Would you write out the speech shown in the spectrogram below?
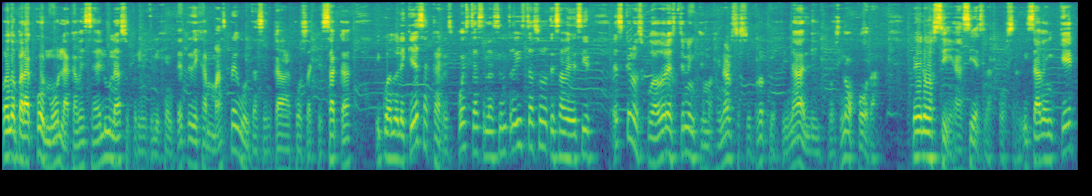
Cuando para colmo, la cabeza de Luna, súper inteligente, te deja más preguntas en cada cosa que saca y cuando le quieres sacar respuestas en las entrevistas solo te sabe decir es que los jugadores tienen que imaginarse su propio final y pues no joda. Pero sí, así es la cosa. Y saben que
